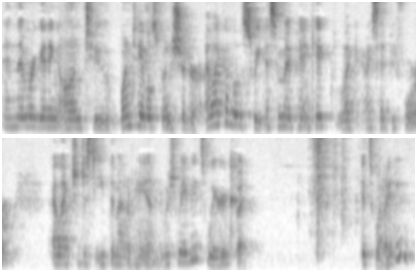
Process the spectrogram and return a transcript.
and then we're getting on to one tablespoon of sugar. I like a little sweetness in my pancake. Like I said before, I like to just eat them out of hand, which maybe it's weird, but it's what I do.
